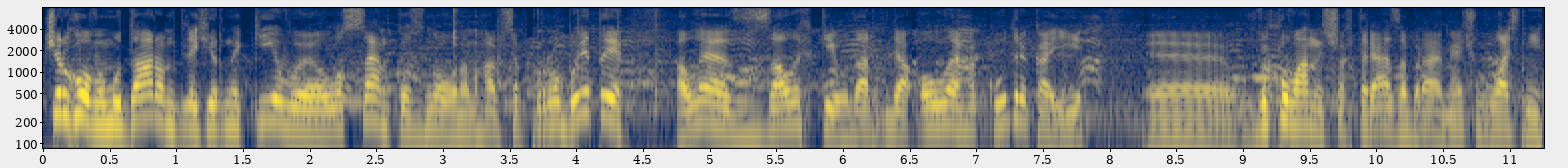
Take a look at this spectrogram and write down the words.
черговим ударом для гірників. Е, Лосенко знову намагався пробити, але за легкий удар для Олега Кудрика і е, вихованець Шахтаря забирає м'яч у власні.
